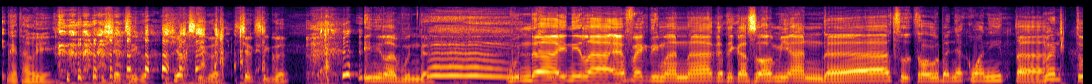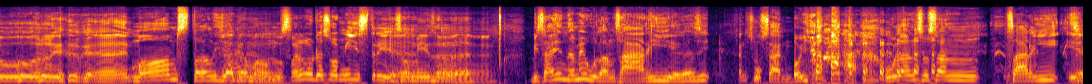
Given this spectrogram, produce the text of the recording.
Gak tahu ya. Shock sih gue. Shock sih gue. Shock sih gue. Inilah bunda. Bunda inilah efek di mana ketika suami anda terlalu banyak wanita. Betul gitu kan. Moms, tolong dijaga Aduh, moms. Padahal udah suami istri ya. Suami istri lah. Bisa aja namanya Wulan Sari ya kan sih? Kan Susan. Oh iya, Wulan Susan Sari ya.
